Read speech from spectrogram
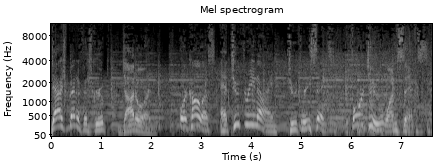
benefitsgroup.org. Or call us at 239 236 4216.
